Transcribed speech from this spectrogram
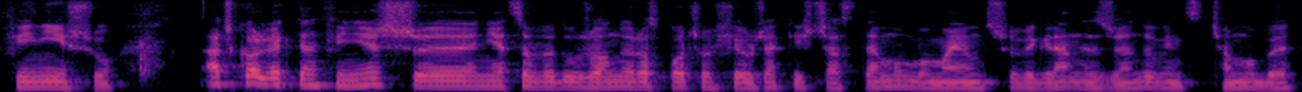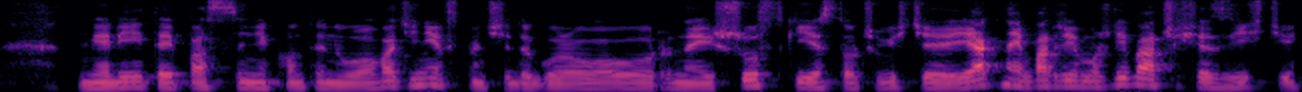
finiszu. Aczkolwiek ten finisz e, nieco wydłużony rozpoczął się już jakiś czas temu, bo mają trzy wygrane z rzędu, więc czemu by mieli tej pasy nie kontynuować i nie wspiąć się do górnej szóstki. Jest to oczywiście jak najbardziej możliwe, a czy się ziści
